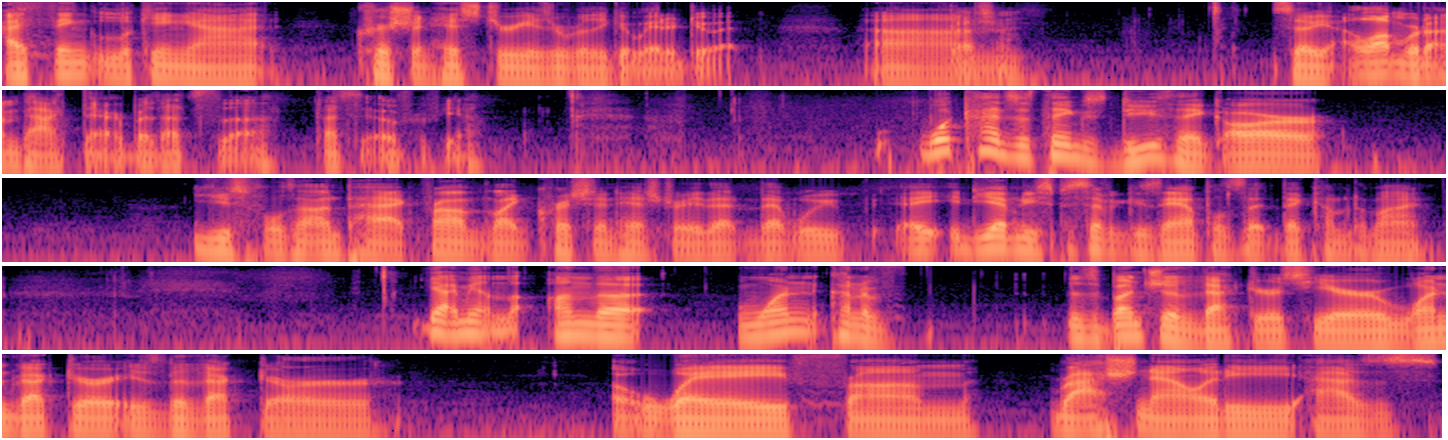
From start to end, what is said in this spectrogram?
I think looking at Christian history is a really good way to do it. Um, Gotcha. So yeah, a lot more to unpack there, but that's the that's the overview. What kinds of things do you think are useful to unpack from like Christian history that that we? eh, Do you have any specific examples that, that come to mind? Yeah, I mean, on the, on the one kind of, there's a bunch of vectors here. One vector is the vector away from rationality as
